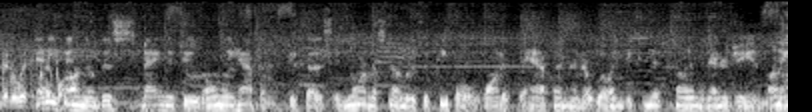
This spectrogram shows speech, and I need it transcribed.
than with Anything my blog. Anything of this magnitude only happens because enormous numbers of people want it to happen and are willing to commit time and energy and money.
